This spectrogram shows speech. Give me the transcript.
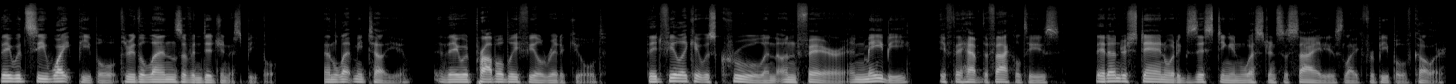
they would see white people through the lens of indigenous people. And let me tell you, they would probably feel ridiculed. They'd feel like it was cruel and unfair, and maybe, if they have the faculties, they'd understand what existing in Western society is like for people of color.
